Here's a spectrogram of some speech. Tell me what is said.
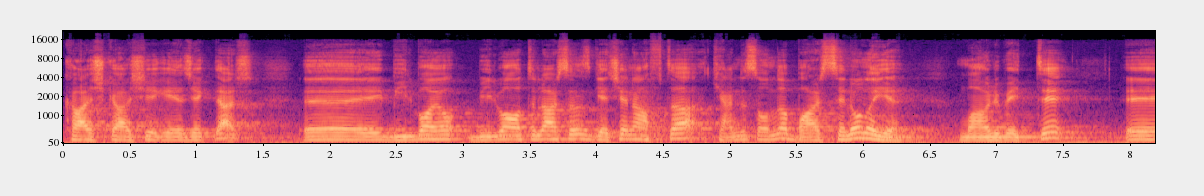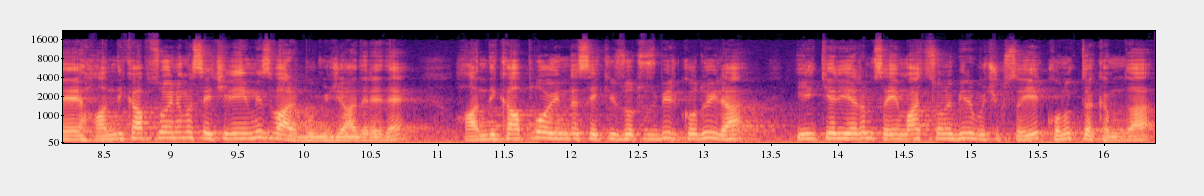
karşı karşıya gelecekler. Ee, Bilbao, Bilbao hatırlarsanız geçen hafta kendi sonunda Barcelona'yı mağlup etti. Ee, handikapsız oynama seçeneğimiz var bu mücadelede. Handikaplı oyunda 831 koduyla ilk yarı yarım sayı maç sonu 1.5 sayı konuk takımda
